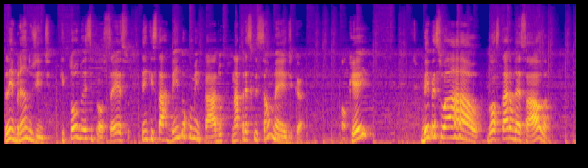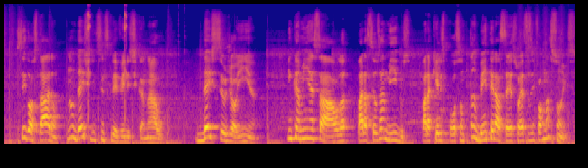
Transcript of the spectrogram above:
Lembrando, gente, que todo esse processo tem que estar bem documentado na prescrição médica. Ok? Bem, pessoal, gostaram dessa aula? Se gostaram, não deixe de se inscrever neste canal Deixe seu joinha. Encaminhe essa aula para seus amigos, para que eles possam também ter acesso a essas informações.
